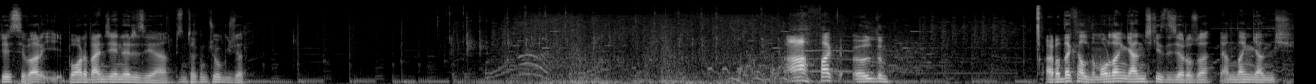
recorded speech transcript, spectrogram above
Jesse var. Bu arada bence yeneriz ya. Bizim takım çok güzel. Ah fuck öldüm. Arada kaldım. Oradan gelmiş gizlice Roza. Yandan gelmiş.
